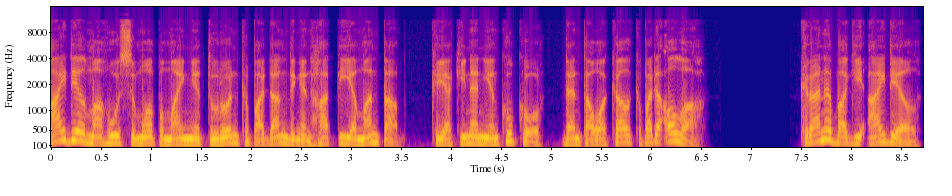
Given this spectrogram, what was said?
Ideal mahu semua pemainnya turun ke padang dengan hati yang mantap, keyakinan yang kukuh dan tawakal kepada Allah. Kerana bagi Ideal,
